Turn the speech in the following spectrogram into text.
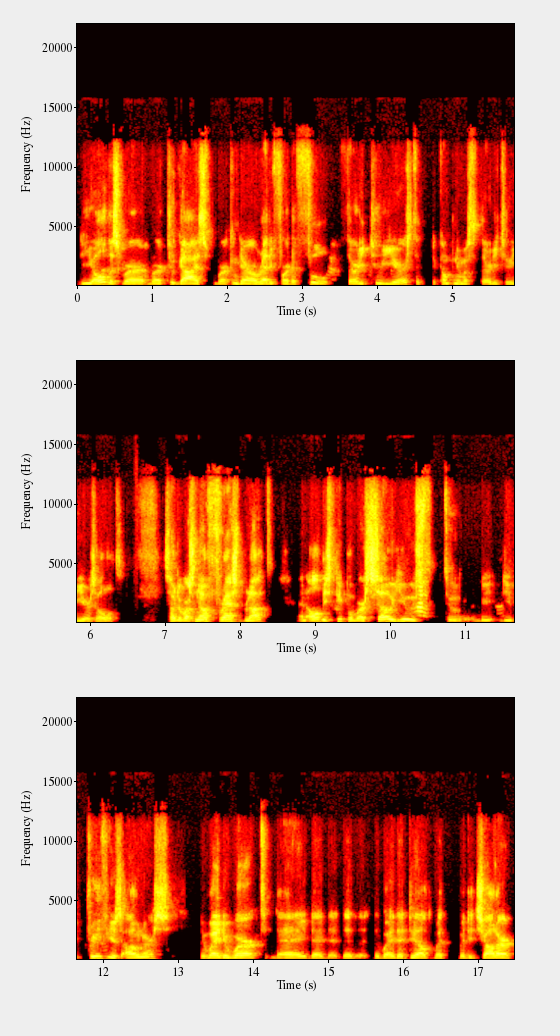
The oldest were, were two guys working there already for the full 32 years. The, the company was 32 years old. So there was no fresh blood. And all these people were so used to the, the previous owners the way they worked, they, they, they, they, the way they dealt with, with each other.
